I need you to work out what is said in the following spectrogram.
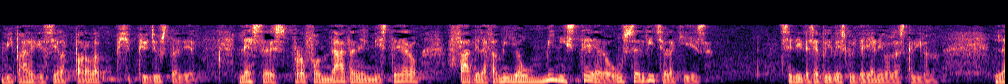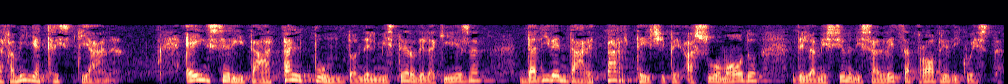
mi pare che sia la parola più, più giusta da dire, l'essere sprofondata nel mistero fa della famiglia un ministero, un servizio alla Chiesa Sentite sempre i vescovi italiani cosa scrivono. La famiglia cristiana è inserita a tal punto nel mistero della Chiesa da diventare partecipe a suo modo della missione di salvezza propria di questa,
